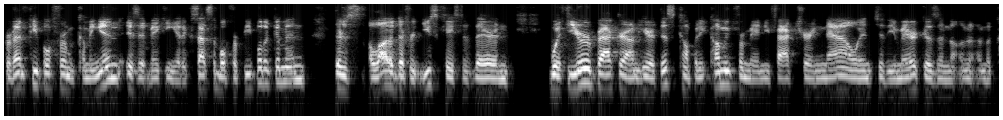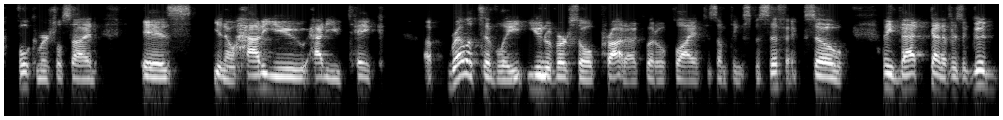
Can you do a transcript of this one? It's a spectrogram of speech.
prevent people from coming in? Is it making it accessible for people to come in? There's a lot of different use cases there. And with your background here at this company coming from manufacturing now into the americas and on, on the full commercial side is you know how do you how do you take a relatively universal product but apply it to something specific so i think that kind of is a good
